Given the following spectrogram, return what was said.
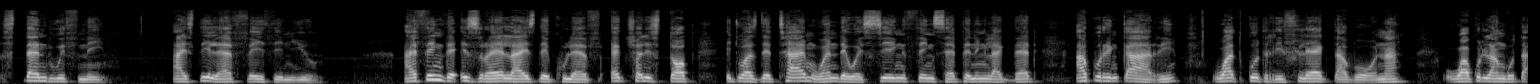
stand with me. I still have faith in you. I think the Israelites, they could have actually stopped. It was the time when they were seeing things happening like that. Akurinkari, what could reflect abona, what could languta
